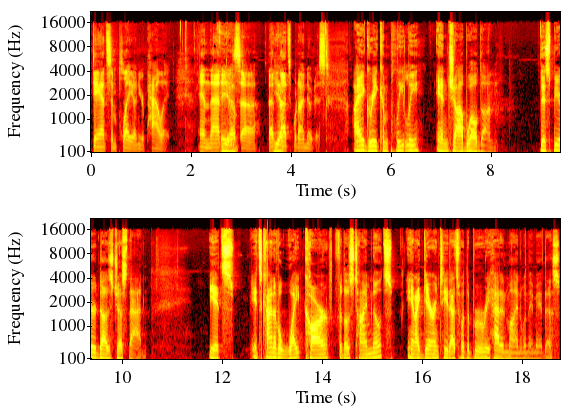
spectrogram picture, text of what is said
dance and play on your palate. And that Yep. is uh, that Yep. that's what I noticed. I agree completely and job well done. This beer does just that. It's it's kind of a white car for those thyme notes, and I guarantee that's what the brewery had in mind when they made this.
